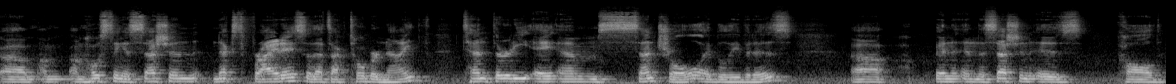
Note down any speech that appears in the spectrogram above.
um, I'm, I'm hosting a session next Friday, so that's October 9th, 10:30 a.m. Central, I believe it is. Uh, and, and the session is called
